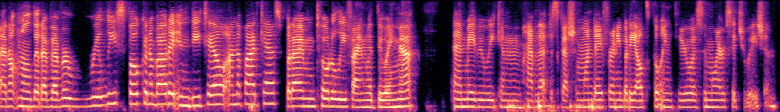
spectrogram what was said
I don't know that I've ever really spoken about it in detail on the podcast, but I'm totally fine with doing that. And maybe we can have that discussion one day for anybody else going through a similar situation.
